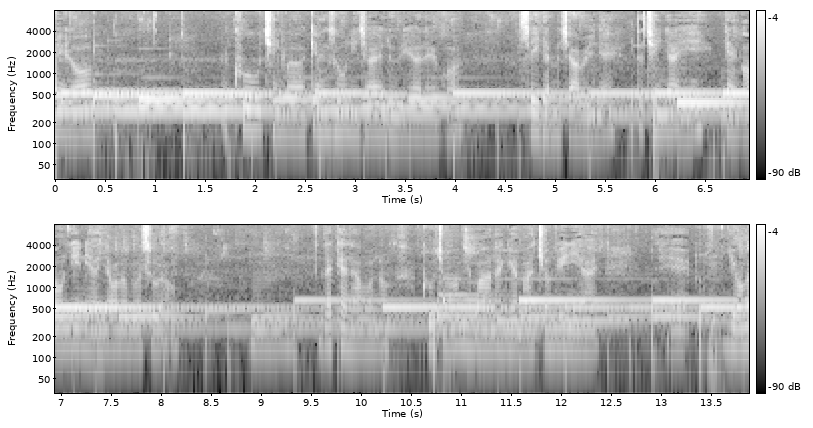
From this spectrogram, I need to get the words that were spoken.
အဲ့တော့အခုအချိန်မှာကန်ဆိုးနေကြတဲ့လူတွေကလည်းကွာ စိတ်တမကြပဲနဲ့တစ်ချိန်ကျရင်ကန်ကောင်းခြင်းတွေရောက်လာမှဆိုတော့လက်ခံတာပေါ့နော်အခုကျွန်တော်မြန်မာနိုင်ငံမှာကြုံတွေ့နေရတဲ့ယောဂ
